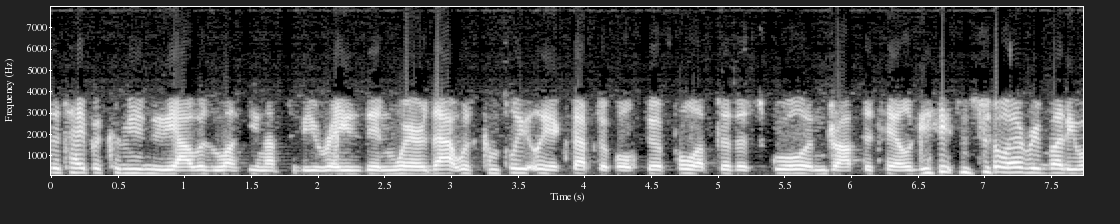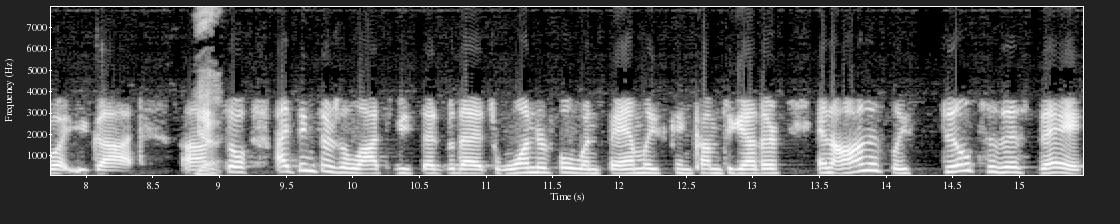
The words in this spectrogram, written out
the type of community I was lucky enough to be raised in, where that was completely acceptable to pull up to the school and drop the tailgate and show everybody what you got. Um, Yeah. So I think there's a lot to be said for that. It's wonderful when families can come together. And honestly, still to this day,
